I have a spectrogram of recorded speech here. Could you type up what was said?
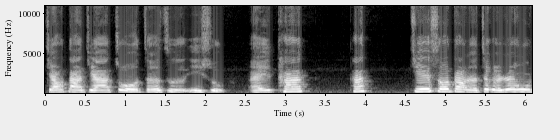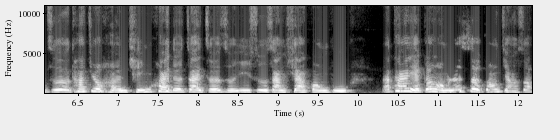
教大家做折纸艺术。哎，他他接收到了这个任务之后，他就很勤快的在折纸艺术上下功夫。那他也跟我们的社工讲说，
